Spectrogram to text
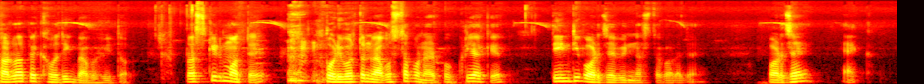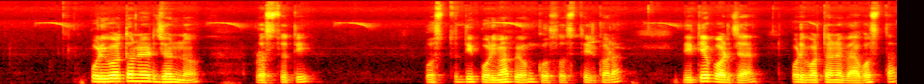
সর্বাপেক্ষা অধিক ব্যবহৃত। টস্কির মতে পরিবর্তন ব্যবস্থাপনার প্রক্রিয়াকে তিনটি পর্যায়ে বিন্যস্ত করা যায়। পর্যায় এক। পরিবর্তনের জন্য প্রস্তুতি প্রস্তুতি পরিমাপ এবং কৌশল স্থির করা। দ্বিতীয় পর্যায়ে, পরিবর্তনের ব্যবস্থা,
